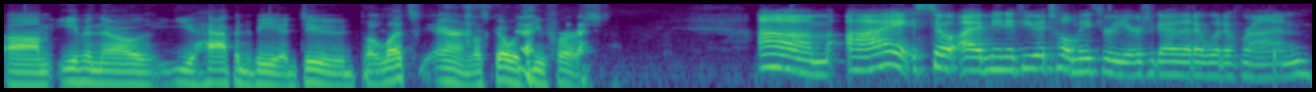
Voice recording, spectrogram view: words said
um, even though you happen to be a dude. But let's, Erin, let's go with you first. Um, I so I mean, if you had told me three years ago that I would have run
